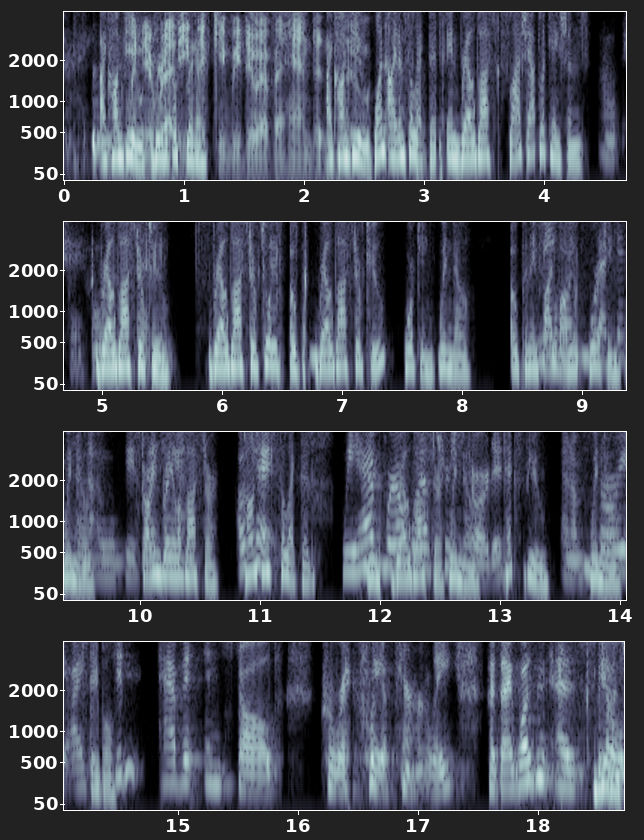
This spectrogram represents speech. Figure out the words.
all right. Icon view. When you're ready, splitter. Nikki, we do have a hand in Icon Zoom. view. One item selected in Braille Blaster slash applications. Okay. hold Braille Blaster 2. Braille Blaster 2 is open. Braille Blaster 2. Working. Window. Opening file volume. Working. Window. I will get Starting Braille. Blaster. Okay. Content selected. We have Win- Braille Blaster window. started. Text view. And I'm Window. sorry, I Stable. didn't have it installed correctly, apparently, because I wasn't as skilled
